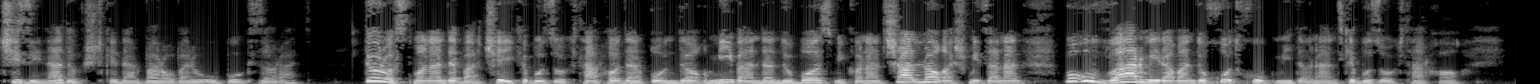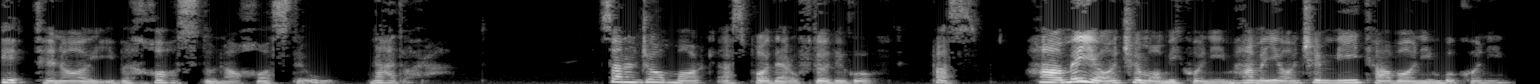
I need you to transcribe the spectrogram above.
چیزی نداشت که در برابر او بگذارد. درست مانند بچه ای که بزرگترها در قنداق میبندند و باز می‌کنند شلاقش می‌زنند با او ور می‌روند و خود خوب می‌دانند که بزرگترها اعتنایی به خواست و ناخواست او ندارند. سرانجام مارک از پادر افتاده گفت پس همه آنچه ما می‌کنیم همه آنچه می‌توانیم بکنیم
